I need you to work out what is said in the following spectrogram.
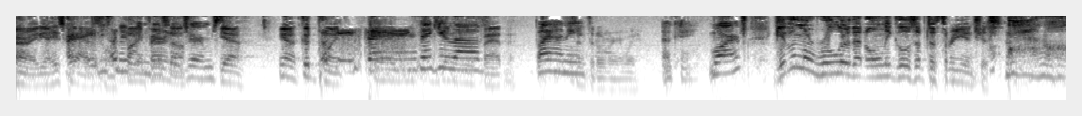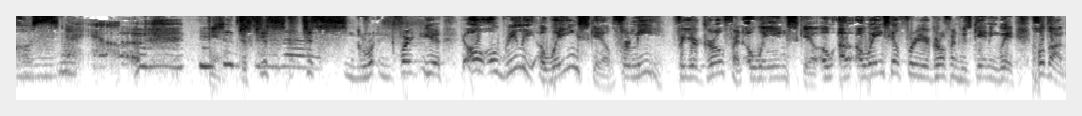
all right. Yeah, he's kind All right. of These may fine. Vin Fair enough. germs. Yeah, yeah. Good point. Okay, thanks. Thank you, love. Bye, honey. Sent it over your way. Okay. More? Give him a ruler that only goes up to three inches. Oh, snap. You Yeah, just, just, just for you. Oh, oh, really? A weighing scale for me, for your girlfriend. A weighing scale. Oh, a, a weighing scale for your girlfriend who's gaining weight. Hold on.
